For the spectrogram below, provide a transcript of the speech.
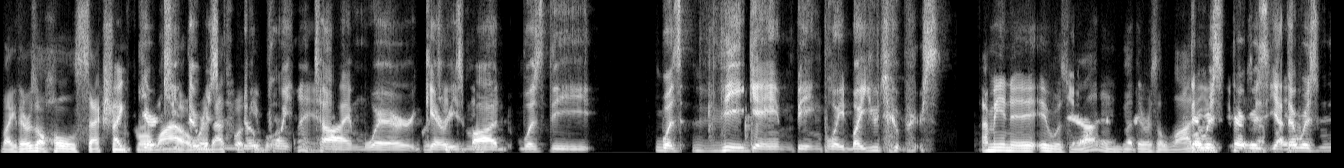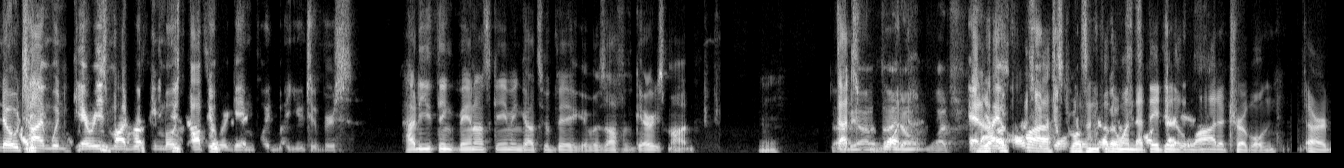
Like there was a whole section I for a while there where was that's what no people were point in time where Garry's TTT. mod was the was the game being played by YouTubers. I mean, it, it was one, but there was a lot. There of was there was yeah there was no time when Garry's mod was the most popular game played by YouTubers. How do you think Vanoss Gaming got so big? It was off of Garry's mod. I'll That's be honest, one. I don't watch. And Yeah, I also Plus was another one that they did that a lot of trouble or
